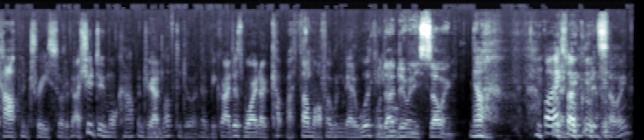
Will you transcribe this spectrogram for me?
carpentry sort of. I should do more carpentry. I'd love to do it. That'd be great. I just worried I'd cut my thumb off. I wouldn't be able to work Well, anymore. don't do any sewing. No. Well, actually, I'm good at sewing.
